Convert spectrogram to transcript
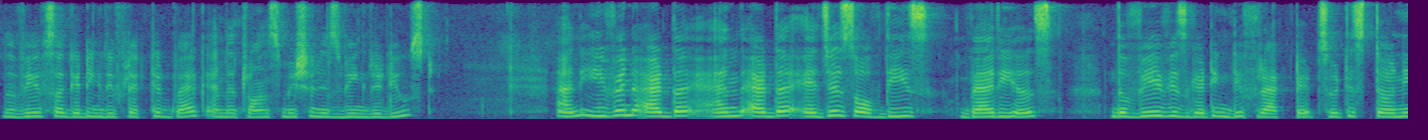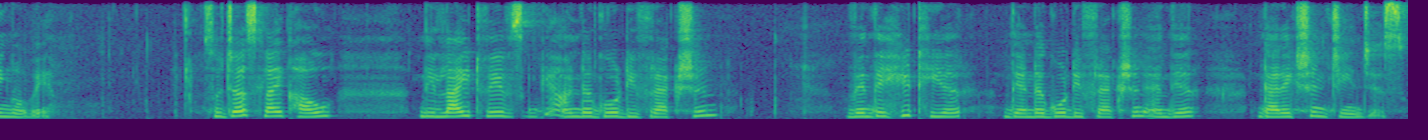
The waves are getting reflected back and the transmission is being reduced. And even at the and at the edges of these barriers, the wave is getting diffracted so it is turning away. So, just like how the light waves undergo diffraction when they hit here they undergo diffraction and their direction changes.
